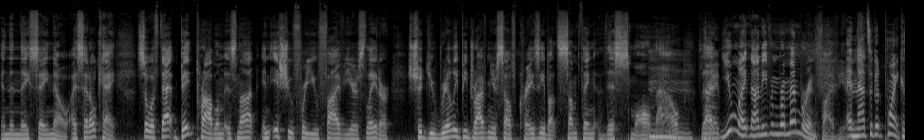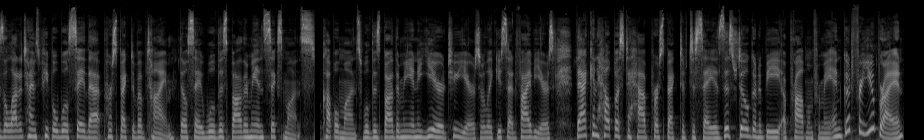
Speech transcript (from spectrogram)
And then they say no. I said, Okay, so if that big problem is not an issue for you five years later, should you really be driving yourself crazy about something this small mm-hmm. now that right. you might not even remember in five years? And that's a good point because a lot of times people will say that perspective of time. They'll say, Will this bother me in six months, a couple months? Will this bother me in a year, two years, or like you said, five years? That can help us to have perspective to say, Is this still going to be a problem for me? And good for you, Brian.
